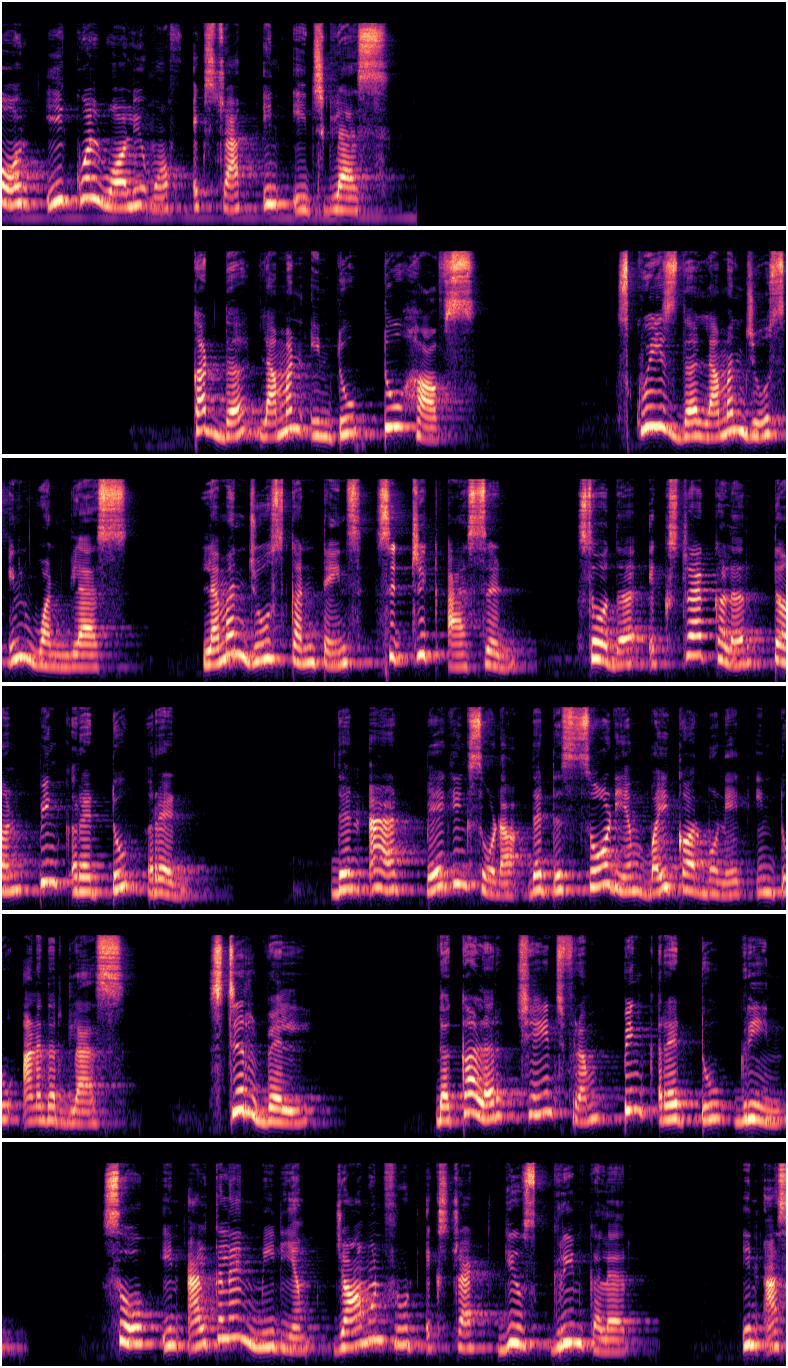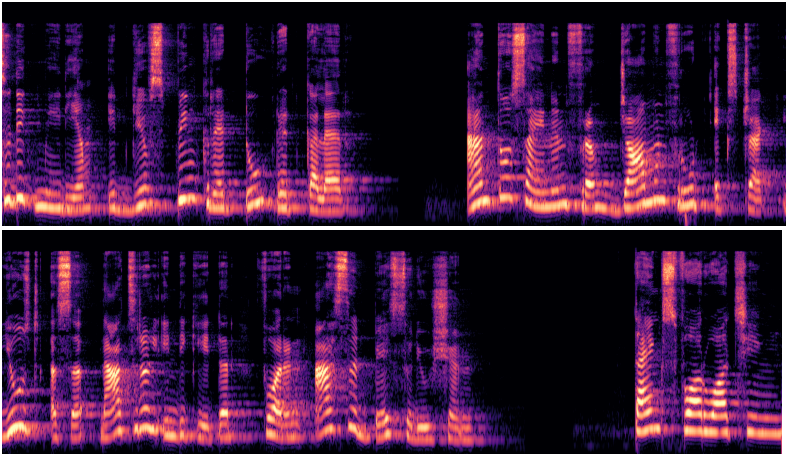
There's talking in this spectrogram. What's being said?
Pour equal volume of extract in each glass. Cut the lemon into two halves. Squeeze the lemon juice in one glass. Lemon juice contains citric acid. So the extract color turn pink red to red. Then add baking soda that is sodium bicarbonate into another glass. Stir well. The color change from pink red to green. So in alkaline medium jamun fruit extract gives green color. In acidic medium it gives pink red to red color. Anthocyanin from jamun fruit extract used as a natural indicator for an acid-base solution. Thanks for watching.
